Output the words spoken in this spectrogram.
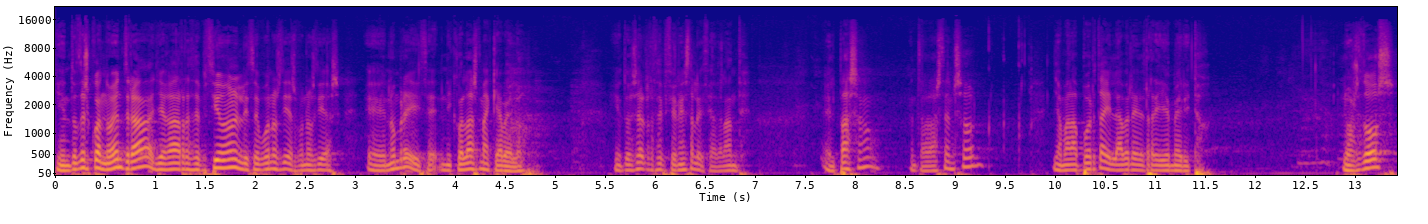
Y entonces cuando entra, llega a recepción, le dice buenos días, buenos días. Eh, nombre dice Nicolás Maquiavelo. Y entonces el recepcionista le dice adelante. Él pasa, entra al ascensor, llama a la puerta y le abre el rey emérito. Los dos,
